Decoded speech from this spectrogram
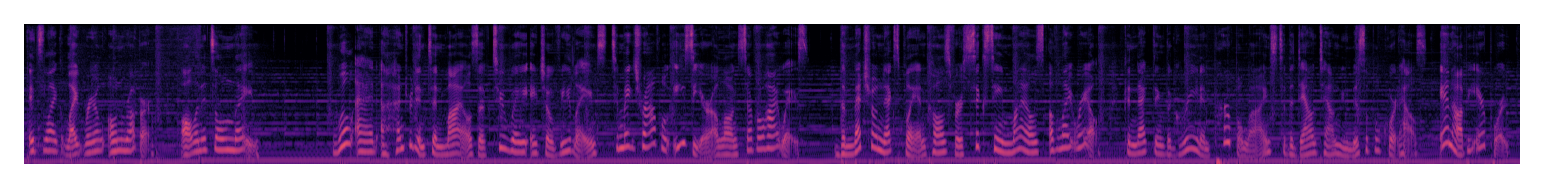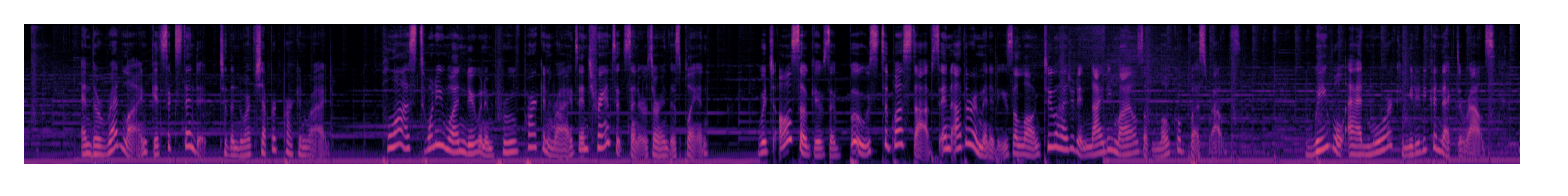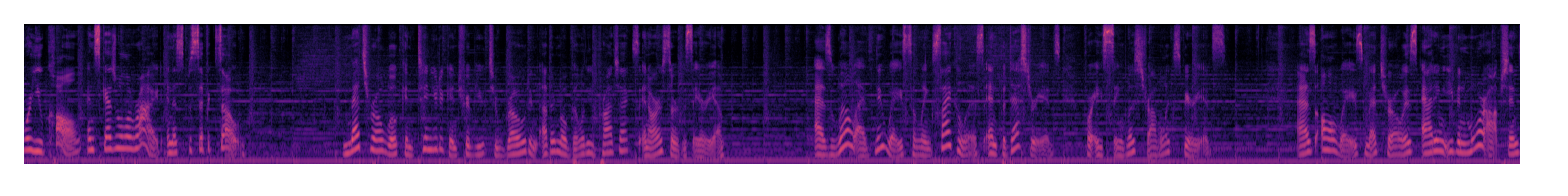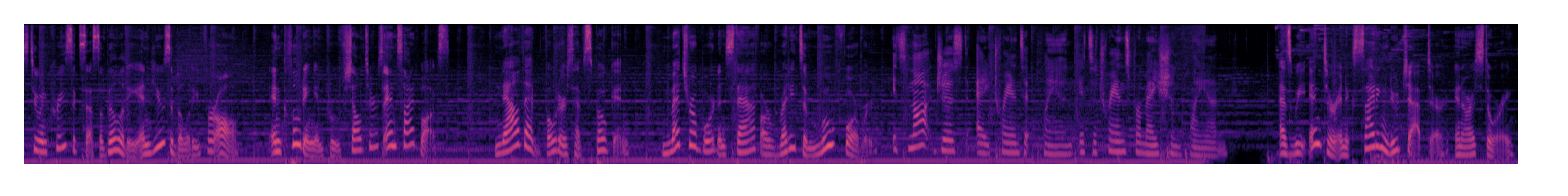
It's like light rail on rubber, all in its own lane. We'll add 110 miles of two-way HOV lanes to make travel easier along several highways. The Metro Next plan calls for 16 miles of light rail, connecting the green and purple lines to the downtown municipal courthouse and Hobby Airport. And the red line gets extended to the North Shepherd Park and Ride. Plus, 21 new and improved park and rides and transit centers are in this plan, which also gives a boost to bus stops and other amenities along 290 miles of local bus routes. We will add more community connector routes where you call and schedule a ride in a specific zone. Metro will continue to contribute to road and other mobility projects in our service area, as well as new ways to link cyclists and pedestrians for a seamless travel experience. As always, Metro is adding even more options to increase accessibility and usability for all, including improved shelters and sidewalks. Now that voters have spoken, Metro Board and staff are ready to move forward. It's not just a transit plan, it's a transformation plan. As we enter an exciting new chapter in our story.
